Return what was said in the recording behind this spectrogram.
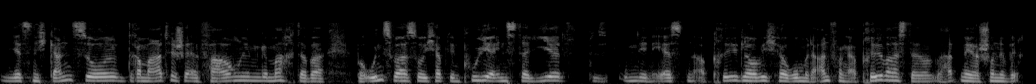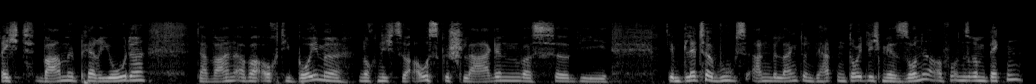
jetzt nicht ganz so dramatische Erfahrungen gemacht. Aber bei uns war es so, ich habe den Pool ja installiert um den 1. April, glaube ich, herum, oder Anfang April war es. Da hatten wir ja schon eine recht warme Periode. Da waren aber auch die Bäume noch nicht so ausgeschlagen, was äh, die, den Blätterwuchs anbelangt. Und wir hatten deutlich mehr Sonne auf unserem Becken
